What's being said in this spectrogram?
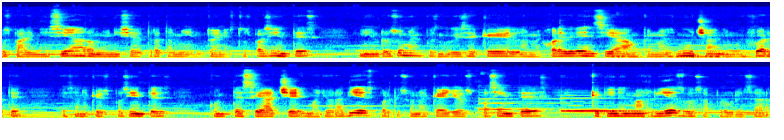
pues, para iniciar o no iniciar tratamiento en estos pacientes y en resumen pues nos dice que la mejor evidencia, aunque no es mucha ni muy fuerte, es en aquellos pacientes con TSH mayor a 10 porque son aquellos pacientes que tienen más riesgos a progresar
